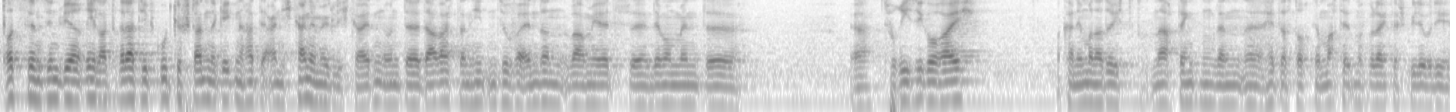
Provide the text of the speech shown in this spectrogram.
trotzdem sind wir relativ gut gestanden. Der Gegner hatte eigentlich keine Möglichkeiten und da was dann hinten zu verändern, war mir jetzt in dem Moment ja, zu risikoreich. Kann immer natürlich nachdenken, dann äh, hätte es doch gemacht, hätte man vielleicht das Spiel über die,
